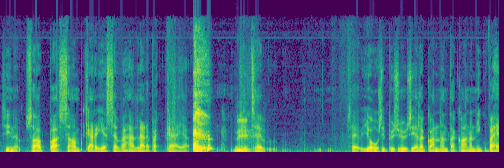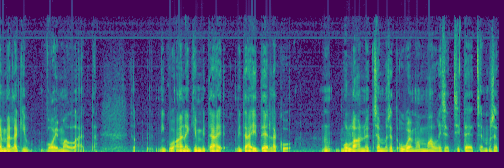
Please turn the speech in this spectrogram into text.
siinä saappaassa on kärjessä vähän lärpäkkää ja niin. se, se jousi pysyy siellä kannan takana niin kuin vähemmälläkin voimalla. Että, niin kuin ainakin mitä, mitä itsellä, kun mulla on nyt semmoiset uudemman malliset siteet, semmoiset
